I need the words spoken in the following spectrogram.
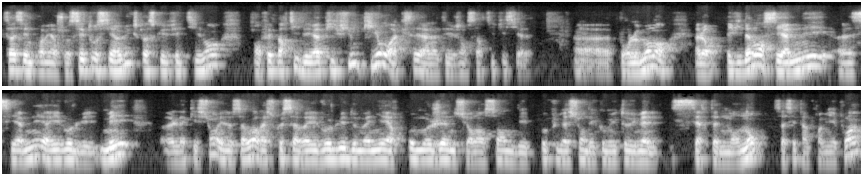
Ça, c'est une première chose. C'est aussi un luxe parce qu'effectivement, on fait partie des happy few qui ont accès à l'intelligence artificielle euh, pour le moment. Alors, évidemment, c'est amené, euh, amené à évoluer. Mais la question est de savoir est-ce que ça va évoluer de manière homogène sur l'ensemble des populations, des communautés humaines? Certainement non, ça c'est un premier point.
